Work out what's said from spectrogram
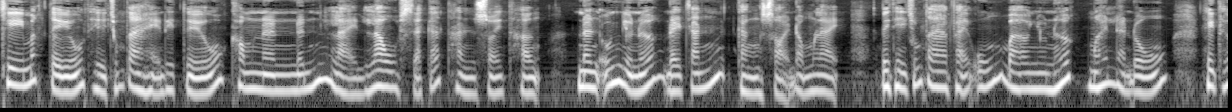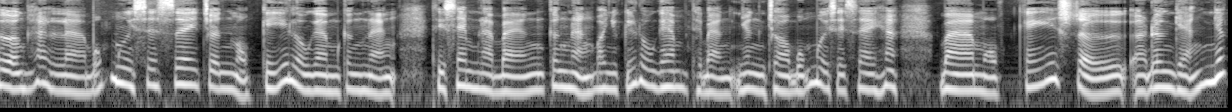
Khi mắc tiểu thì chúng ta hãy đi tiểu, không nên nín lại lâu sẽ kết thành sỏi thận. Nên uống nhiều nước để tránh cằn sỏi động lại. Vậy thì chúng ta phải uống bao nhiêu nước mới là đủ? Thì thường hay là 40cc trên 1 kg cân nặng thì xem là bạn cân nặng bao nhiêu kg thì bạn nhân cho 40cc ha. Và một cái sự ờ, đơn giản nhất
